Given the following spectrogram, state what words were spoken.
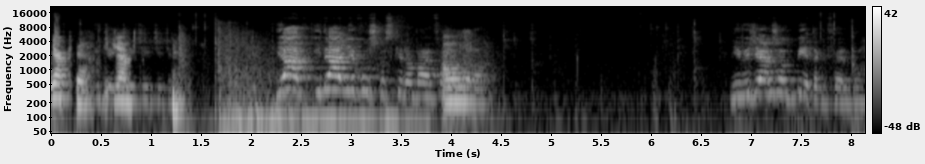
Jak nie? Idzie, Idziemy. idzie, idzie, idzie. Ja idealnie w łóżko skierowałem fireballa. Nie wiedziałem, że odbije tego fireballa.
